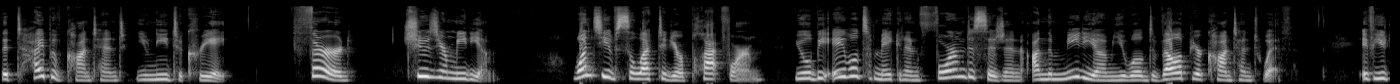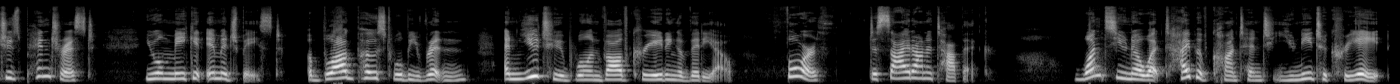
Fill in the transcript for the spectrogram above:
the type of content you need to create. Third, choose your medium. Once you've selected your platform, you will be able to make an informed decision on the medium you will develop your content with. If you choose Pinterest, you will make it image based. A blog post will be written, and YouTube will involve creating a video. Fourth, decide on a topic. Once you know what type of content you need to create,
